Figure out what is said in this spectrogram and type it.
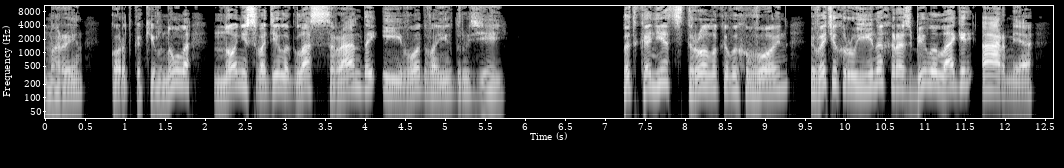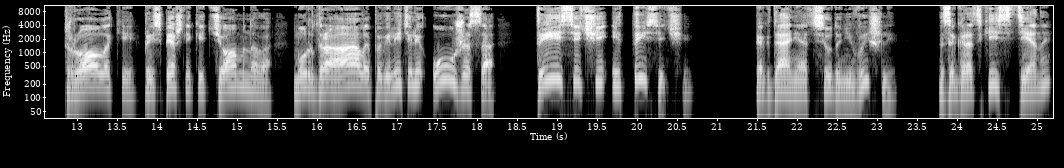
Марин коротко кивнула, но не сводила глаз с Рандой и его двоих друзей. Под конец Троллоковых войн в этих руинах разбила лагерь армия, Троллоки, приспешники темного, мурдраалы, повелители ужаса, тысячи и тысячи. Когда они отсюда не вышли, за городские стены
